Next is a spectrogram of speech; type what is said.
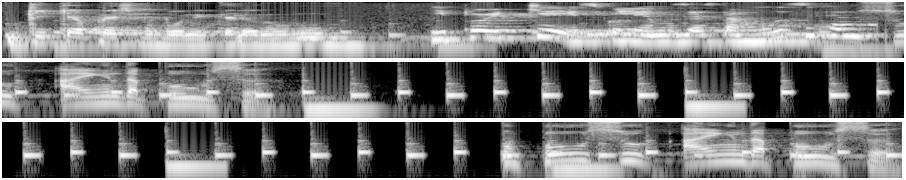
o que é a peste bubônica? Não... E por que escolhemos esta música? Pulso ainda pulsa. O pulso ainda pulsa.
